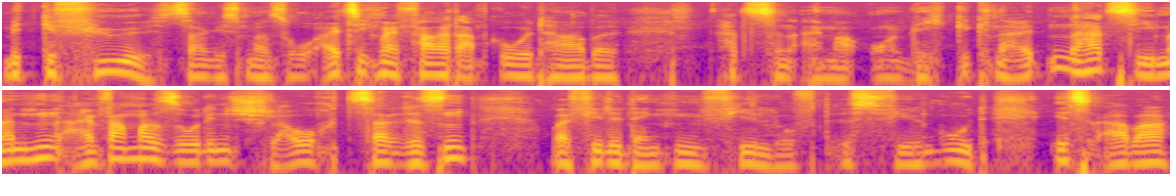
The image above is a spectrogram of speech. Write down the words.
mit Gefühl, sage ich es mal so. Als ich mein Fahrrad abgeholt habe, hat es dann einmal ordentlich geknallt und hat es jemanden einfach mal so den Schlauch zerrissen, weil viele denken, viel Luft ist viel gut. Ist aber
